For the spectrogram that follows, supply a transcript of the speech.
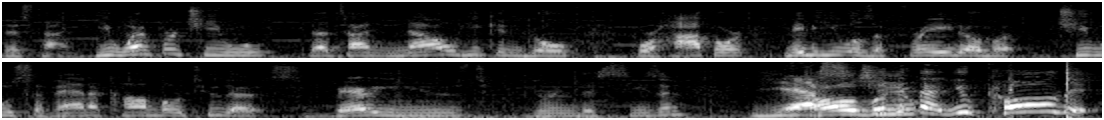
this time. He went for Chiwu that time. Now he can go for Hathor. Maybe he was afraid of a Chiwu Savannah combo too that's very used during this season. Yes. Oh, look at that. You called it.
